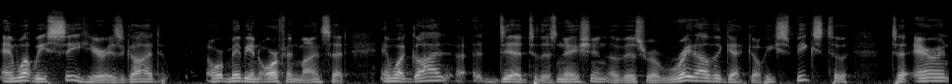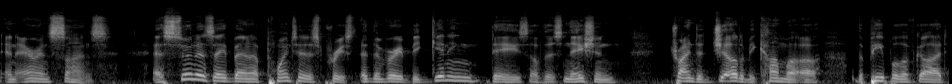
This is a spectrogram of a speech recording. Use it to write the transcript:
And what we see here is God, or maybe an orphan mindset. And what God uh, did to this nation of Israel right out of the get go, He speaks to, to Aaron and Aaron's sons as soon as they've been appointed as priests, at the very beginning days of this nation trying to gel to become a, a, the people of God,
